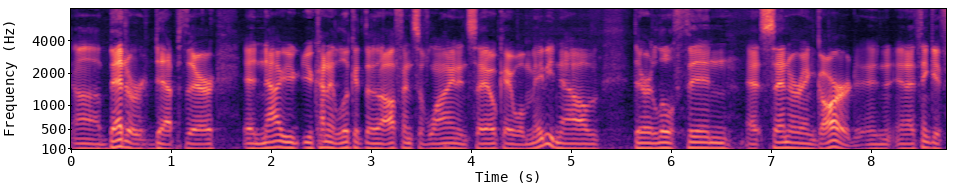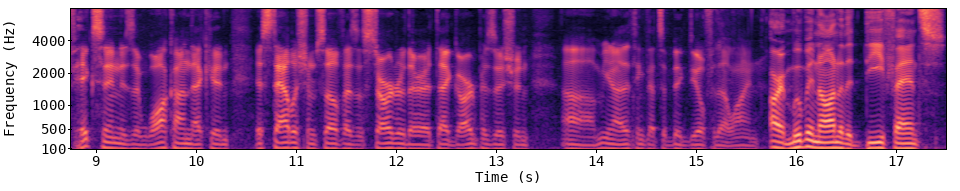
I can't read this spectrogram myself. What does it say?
uh, better depth there, and now you you kind of look at the offensive line and say, okay, well maybe now they're a little thin at center and guard, and and I think if Hixson is a walk on that can establish himself as a starter there at that guard position, um, you know, I think that's a big deal for that line. All right, moving on to the defense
